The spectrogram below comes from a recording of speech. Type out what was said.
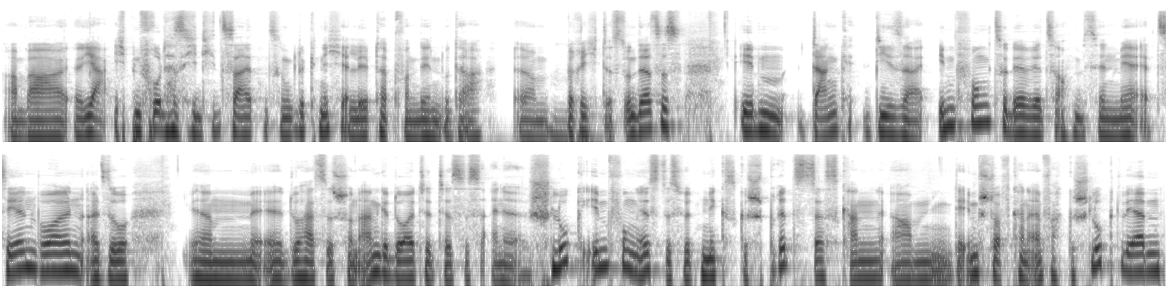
Aber äh, ja, ich bin froh, dass ich die Zeiten zum Glück nicht erlebt habe, von denen du da ähm, mhm. berichtest. Und das ist eben dank dieser Impfung, zu der wir jetzt auch ein bisschen mehr erzählen wollen. Also ähm, äh, du hast es schon angedeutet, dass es eine Schluckimpfung ist. Das wird wird nichts gespritzt, das kann, ähm, der Impfstoff kann einfach geschluckt werden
